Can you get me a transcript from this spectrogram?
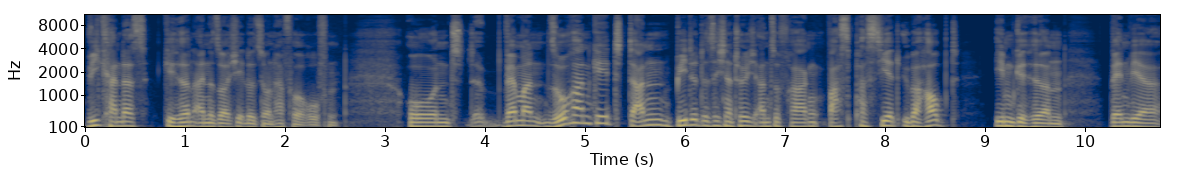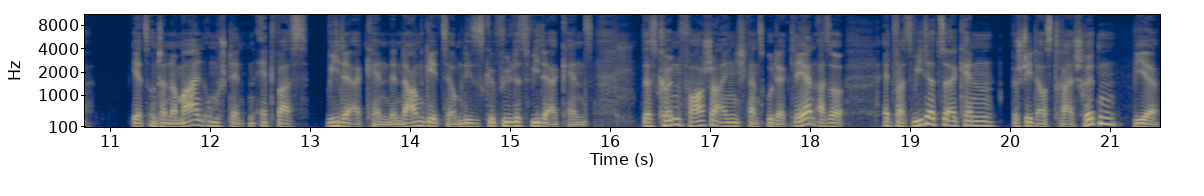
wie kann das Gehirn eine solche Illusion hervorrufen? Und äh, wenn man so rangeht, dann bietet es sich natürlich an zu fragen, was passiert überhaupt im Gehirn, wenn wir jetzt unter normalen Umständen etwas wiedererkennen. Denn darum geht es ja, um dieses Gefühl des Wiedererkennens. Das können Forscher eigentlich ganz gut erklären. Also etwas wiederzuerkennen besteht aus drei Schritten. Wir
